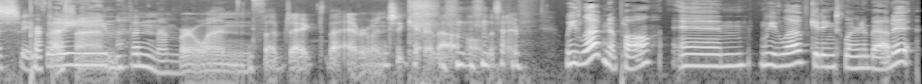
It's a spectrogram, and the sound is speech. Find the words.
It's basically profession. the number one subject that everyone should care about all the time. We love Nepal and we love getting to learn about it.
